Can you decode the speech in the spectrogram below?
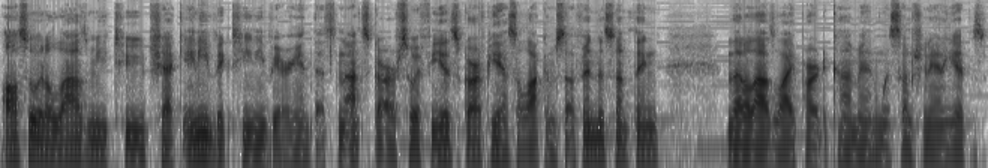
Also, it allows me to check any Victini variant that's not Scarf, so if he is Scarf, he has to lock himself into something. That allows Liepard to come in with some shenanigans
